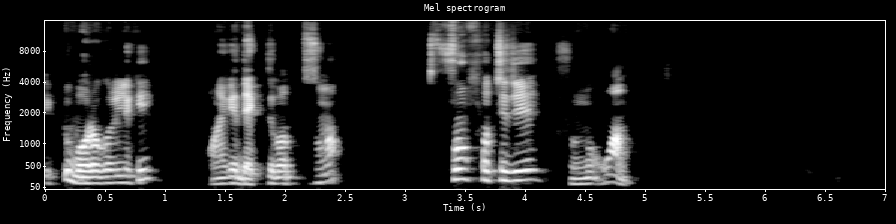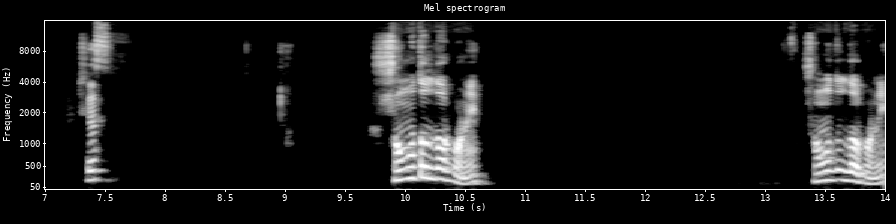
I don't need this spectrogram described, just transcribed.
একটু বড় করে লিখি, অনেকে দেখতে পাচ্ছ না। ফ্রোক হচ্ছে যে শূন্য ওয়ান ঠিক আছে? সমতল দর্পণে সমতল দর্পণে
